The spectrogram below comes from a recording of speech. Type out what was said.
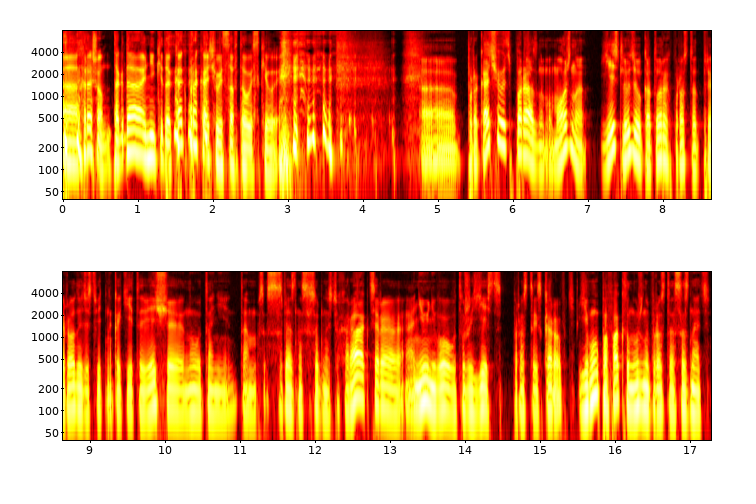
А, хорошо, тогда, Никита, как прокачивать софтовые скиллы? А, прокачивать по-разному можно. Есть люди, у которых просто от природы действительно какие-то вещи, ну вот они там связаны с особенностью характера, они у него вот уже есть просто из коробки. Ему по факту нужно просто осознать,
